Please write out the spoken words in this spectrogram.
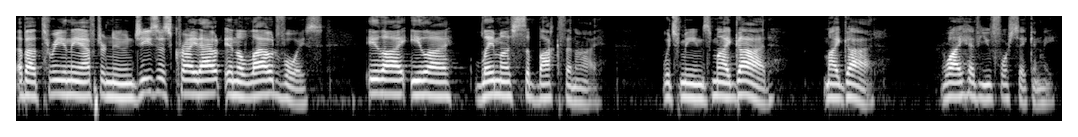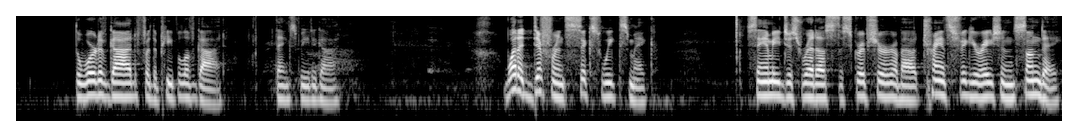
About three in the afternoon, Jesus cried out in a loud voice, Eli, Eli, lema sabachthani, which means, My God, my God, why have you forsaken me? The word of God for the people of God. Thanks be to God. What a difference six weeks make. Sammy just read us the scripture about Transfiguration Sunday,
